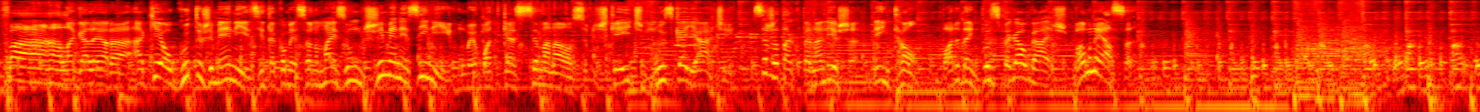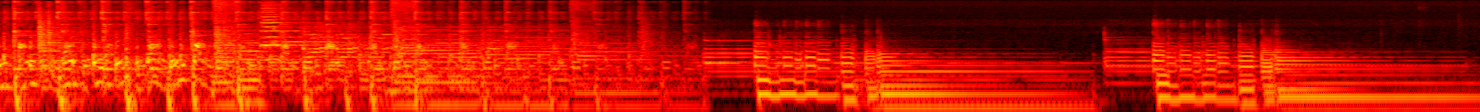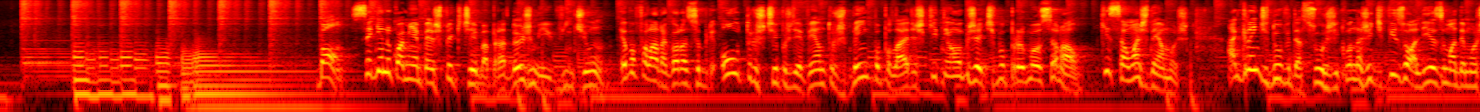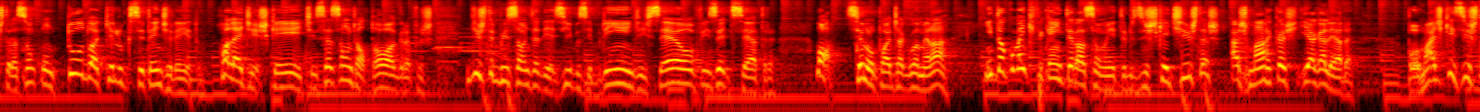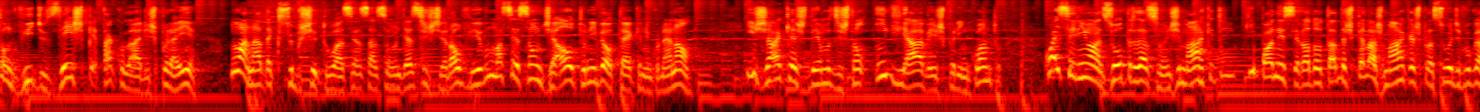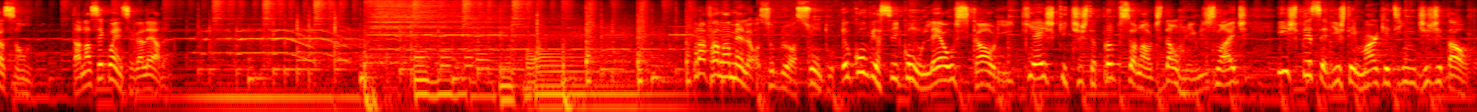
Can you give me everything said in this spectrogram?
Fala galera, aqui é o Guto Jimenez e tá começando mais um Jimenezini, o meu podcast semanal sobre skate, música e arte. Você já tá com o pé na lixa? Então, bora dar impulso e pegar o gás, vamos nessa! Seguindo com a minha perspectiva para 2021, eu vou falar agora sobre outros tipos de eventos bem populares que têm um objetivo promocional, que são as demos. A grande dúvida surge quando a gente visualiza uma demonstração com tudo aquilo que se tem direito: rolé de skate, sessão de autógrafos, distribuição de adesivos e brindes, selfies, etc. Bom, se não pode aglomerar, então como é que fica a interação entre os skatistas, as marcas e a galera? Por mais que existam vídeos espetaculares por aí, não há nada que substitua a sensação de assistir ao vivo uma sessão de alto nível técnico, né não? E já que as demos estão inviáveis por enquanto, quais seriam as outras ações de marketing que podem ser adotadas pelas marcas para sua divulgação? Tá na sequência, galera. Para falar melhor sobre o assunto, eu conversei com o Léo Scauri, que é skatista profissional de downhill slide e especialista em marketing digital.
